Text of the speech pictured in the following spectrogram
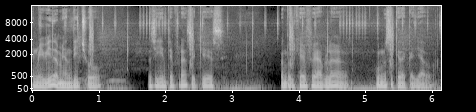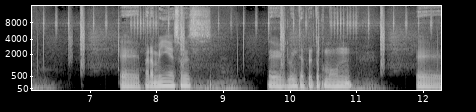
en mi vida me han dicho la siguiente frase, que es, cuando el jefe habla, uno se queda callado. para mí eso es, lo interpreto como un eh,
